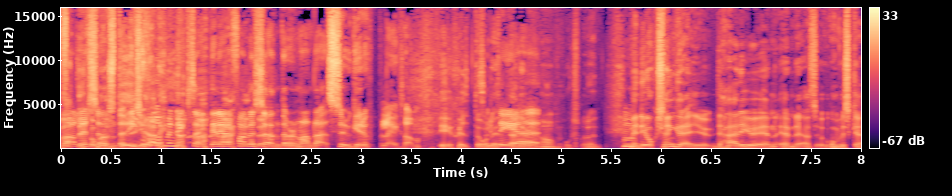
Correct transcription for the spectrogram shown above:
faller sönder. Ja, liksom. men exakt. Den ena faller sönder och den andra suger upp liksom. Det är skitdåligt. Det- Eller, ja. Men det är också en grej, ju. det här är ju en, en alltså, om vi ska,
